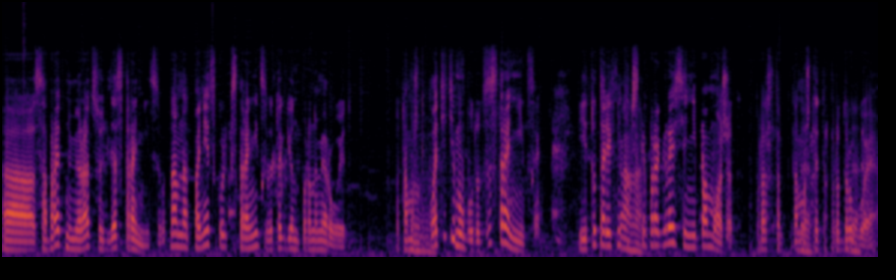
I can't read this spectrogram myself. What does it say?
а, собрать нумерацию для страницы. Вот нам надо понять, сколько страниц в итоге он пронумерует. Потому угу. что платить ему будут за страницы. И тут арифметическая ага. прогрессия не поможет. Просто потому да. что это про другое.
